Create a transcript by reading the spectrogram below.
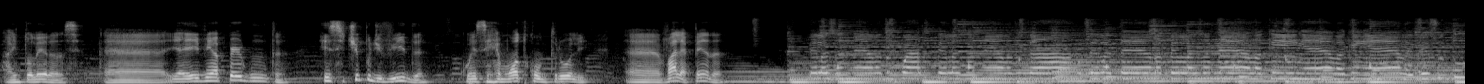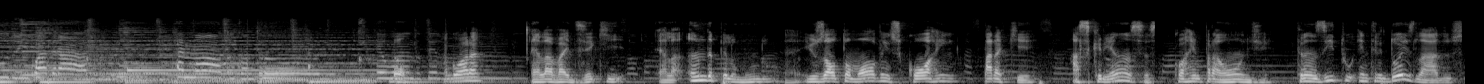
a intolerância. É, e aí vem a pergunta: esse tipo de vida, com esse remoto controle, é, vale a pena? Pela janela do quarto, pela janela do carro, pela tela, pela janela, quem é ela, quem é ela, eu vejo tudo enquadrado. Remoto controle, Bom. Agora ela vai dizer que ela anda pelo mundo né, e os automóveis correm para quê? As crianças correm para onde? Transito entre dois lados.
